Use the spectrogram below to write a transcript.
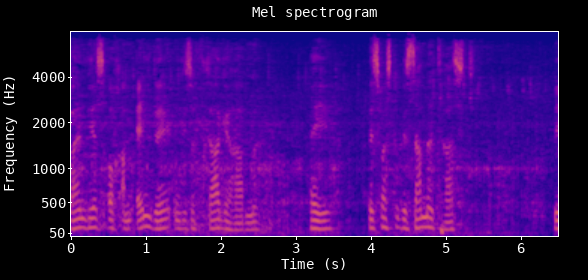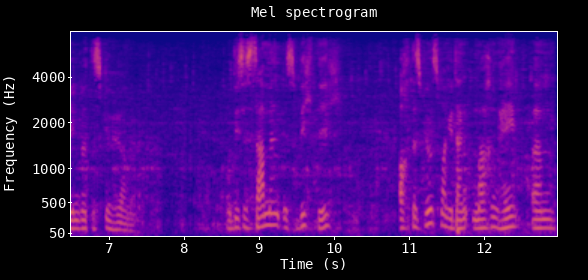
weil wir es auch am Ende in dieser Frage haben, hey, das, was du gesammelt hast, wem wird es gehören? Und dieses Sammeln ist wichtig, auch dass wir uns mal Gedanken machen, hey, ähm,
